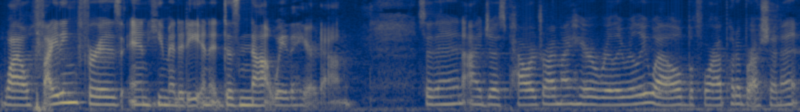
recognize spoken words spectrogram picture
while fighting frizz and humidity, and it does not weigh the hair down. So then I just power dry my hair really, really well before I put a brush in it.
